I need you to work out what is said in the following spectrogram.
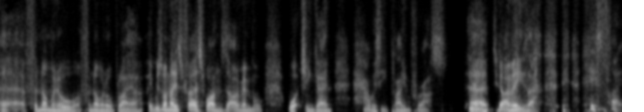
a phenomenal, phenomenal player. It was one of those first ones that I remember watching, going, "How is he playing for us?" Yeah. Uh, do you know what I mean? He's like, he's like,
